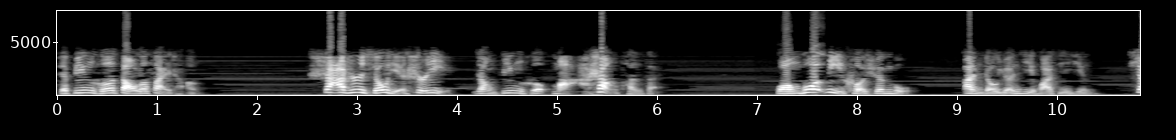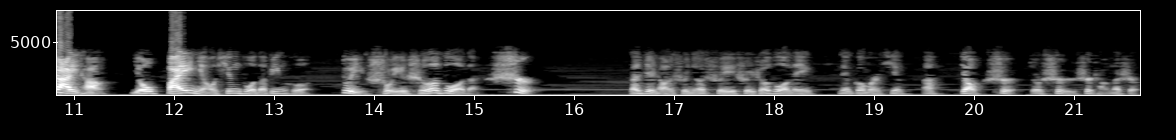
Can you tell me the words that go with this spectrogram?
这冰河到了赛场，纱织小姐示意让冰河马上参赛。广播立刻宣布，按照原计划进行，下一场由百鸟星座的冰河对水蛇座的是。咱介绍水牛水水蛇座那那哥们姓啊，叫市，就是市市场的市。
